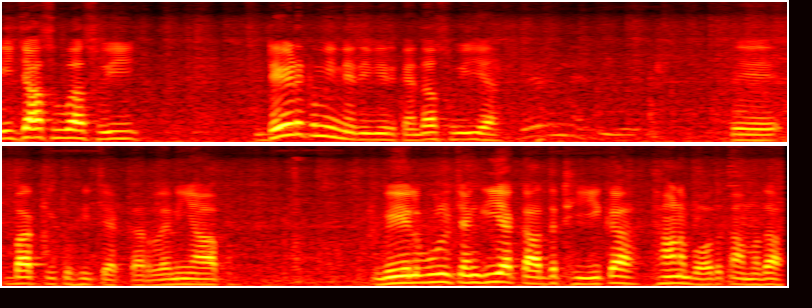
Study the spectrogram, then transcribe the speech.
ਤੀਜਾ ਸੂਆ ਸੂਈ। ਡੇਢ ਕੁ ਮਹੀਨੇ ਦੀ ਵੀਰ ਕਹਿੰਦਾ ਸੂਈ ਆ। ਡੇਢ ਮਹੀਨੇ ਦੀ ਹੈ। ਤੇ ਬਾਕੀ ਤੁਸੀਂ ਚੈੱਕ ਕਰ ਲੈਣੀ ਆਪ। ਵੇਲ ਵੂਲ ਚੰਗੀ ਆ ਕੱਦ ਠੀਕ ਆ ਥਣ ਬਹੁਤ ਕੰਮ ਦਾ।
